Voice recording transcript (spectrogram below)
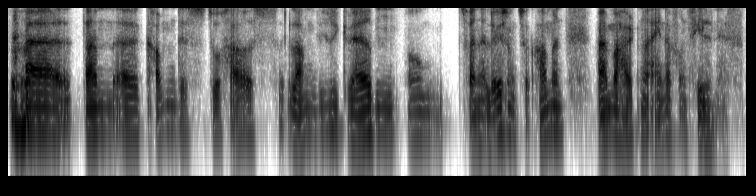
mhm. äh, dann äh, kann das durchaus langwierig werden, um zu einer Lösung zu kommen, weil man halt nur einer von vielen ist.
